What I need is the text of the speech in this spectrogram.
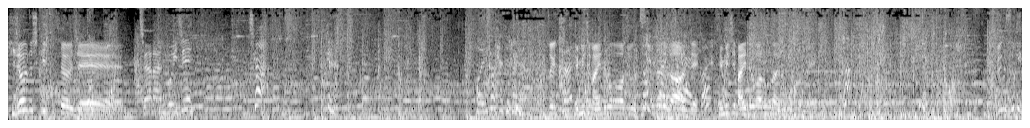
기절도 시킬 수 있어요, 이제. 잘 안 보이지? 차. 갑자기 참 데미지 많이 들어가가지고, 타이나리가 이제 데미지 많이 들어가는구나, 이러고 있었네. 눈속임.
